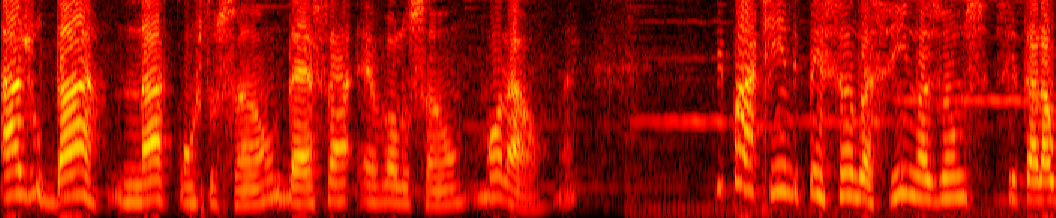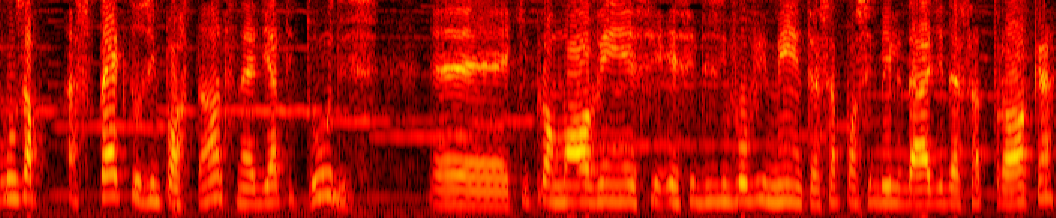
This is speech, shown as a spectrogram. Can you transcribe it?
ajudar na construção dessa evolução moral, né? E partindo e pensando assim, nós vamos citar alguns aspectos importantes né, de atitudes é, que promovem esse, esse desenvolvimento, essa possibilidade dessa troca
